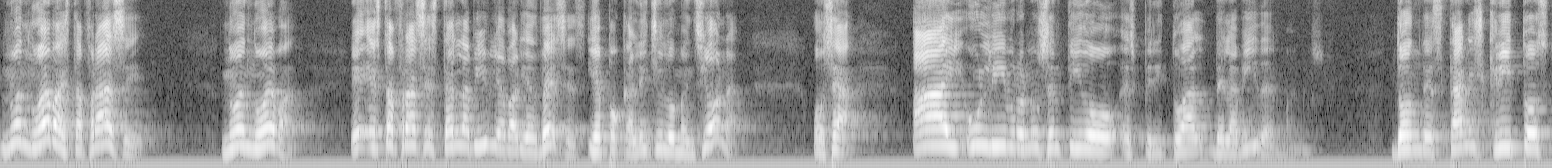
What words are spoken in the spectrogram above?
no es nueva esta frase, no es nueva. E, esta frase está en la Biblia varias veces y Apocalipsis lo menciona. O sea, hay un libro en un sentido espiritual de la vida, hermanos, donde están escritos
